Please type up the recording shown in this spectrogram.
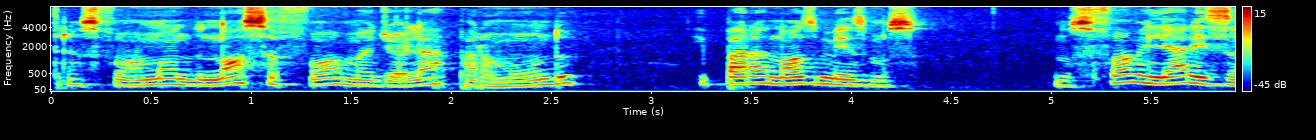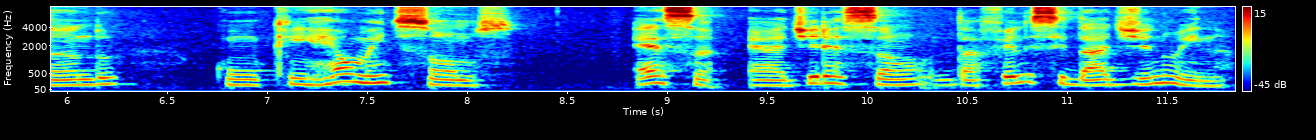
transformando nossa forma de olhar para o mundo e para nós mesmos, nos familiarizando com quem realmente somos. Essa é a direção da felicidade genuína.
